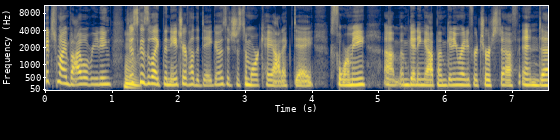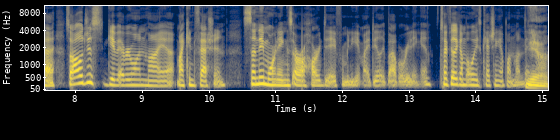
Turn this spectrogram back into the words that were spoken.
which my Bible reading, Hmm. just because of like the nature of how the day goes, it's just a more chaotic day for me. Um, I'm getting up, I'm getting ready for church stuff, and uh, so I'll just give everyone my uh, my confession. Sunday mornings are a hard day for me to get my daily Bible reading in, so I feel like I'm always catching up on Monday. Yeah.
